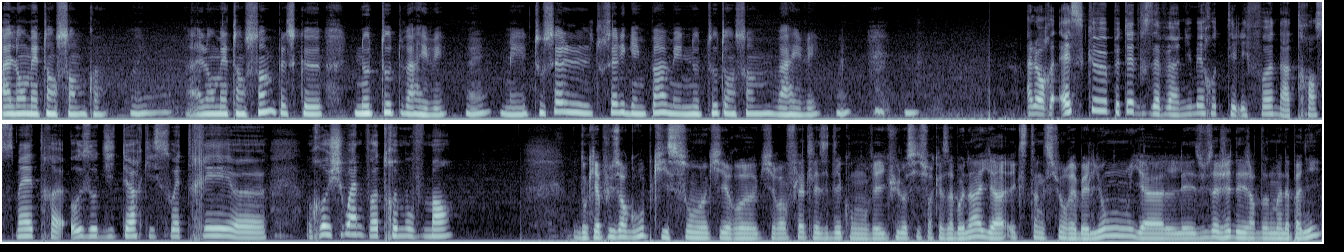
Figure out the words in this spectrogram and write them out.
allons mettre ensemble. Quoi. Allons mettre ensemble parce que notre tout va arriver. Mais tout seul, tout seul, il ne gagne pas, mais notre tout ensemble va arriver. Alors, est-ce que peut-être vous avez un numéro de téléphone à transmettre aux auditeurs qui souhaiteraient euh, rejoindre votre mouvement? Donc il y a plusieurs groupes qui, sont, qui, qui reflètent les idées qu'on véhicule aussi sur Casabona. Il y a Extinction Rébellion, il y a les usagers des jardins de Manapani,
